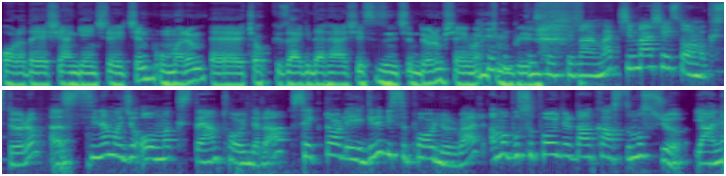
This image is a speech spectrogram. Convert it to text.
orada yaşayan gençler için. Umarım e, çok güzel gider her şey sizin için diyorum Şeyma'cığım buyur. Teşekkürler Mert. Şimdi ben şey sormak istiyorum. Sinemacı olmak isteyen toylara sektörle ilgili bir spoiler ver. Ama bu spoiler'dan kastımız şu. Yani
